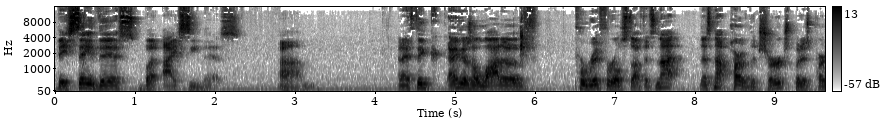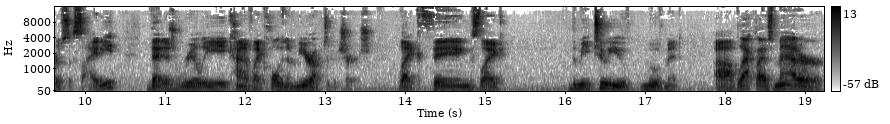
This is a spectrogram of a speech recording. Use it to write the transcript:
they say this, but I see this. Um, and I think I think there's a lot of peripheral stuff that's not that's not part of the church, but is part of society that is really kind of like holding a mirror up to the church. Like things like the Me Too you movement, uh, Black Lives Matter,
